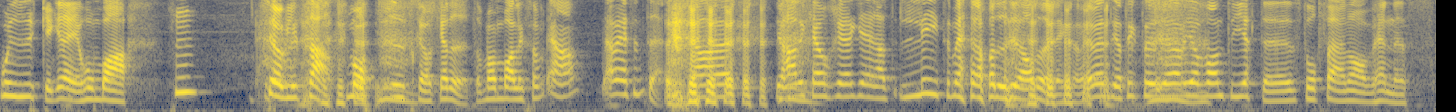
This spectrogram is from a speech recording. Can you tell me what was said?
sjuka grejer. Hon bara hm, såg lite så här smått uttråkad ut och man bara liksom ja, jag vet inte. Jag, jag hade kanske reagerat lite mer än vad du gör nu liksom. Jag vet inte, jag tyckte jag, jag var inte jättestort fan av hennes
